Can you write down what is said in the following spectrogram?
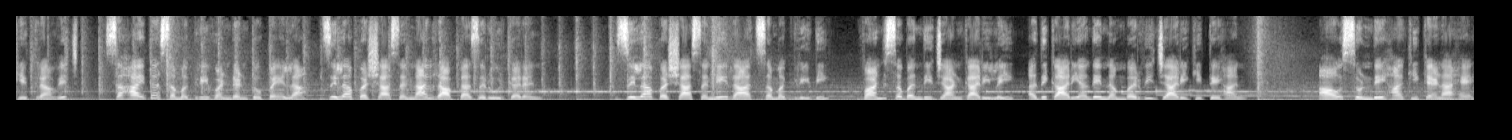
ਖੇਤਰਾਂ ਵਿੱਚ ਸਹਾਇਤਾ ਸਮੱਗਰੀ ਵੰਡਣ ਤੋਂ ਪਹਿਲਾਂ ਜ਼ਿਲ੍ਹਾ ਪ੍ਰਸ਼ਾਸਨ ਨਾਲ ਰਾਬਤਾ ਜ਼ਰੂਰ ਕਰਨ। ਜ਼ਿਲ੍ਹਾ ਪ੍ਰਸ਼ਾਸਨ ਨੇ ਰਾਜ ਸਮੱਗਰੀ ਦੀ ਵੰਡ ਸੰਬੰਧੀ ਜਾਣਕਾਰੀ ਲਈ ਅਧਿਕਾਰੀਆਂ ਦੇ ਨੰਬਰ ਵੀ ਜਾਰੀ ਕੀਤੇ ਹਨ। ਆਓ ਸੁਣਦੇ ਹਾਂ ਕੀ ਕਹਿਣਾ ਹੈ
